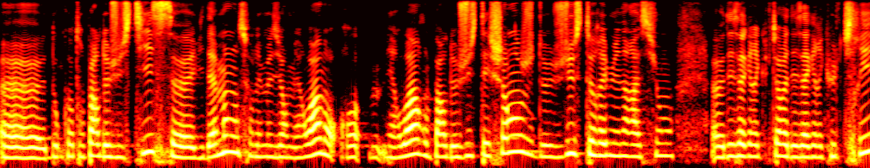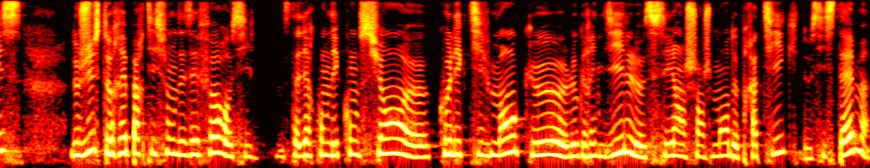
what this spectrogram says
donc quand on parle de justice, évidemment, sur les mesures miroirs, on parle de juste échange, de juste rémunération des agriculteurs et des agricultrices, de juste répartition des efforts aussi. C'est-à-dire qu'on est conscient euh, collectivement que le Green Deal, c'est un changement de pratique, de système,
